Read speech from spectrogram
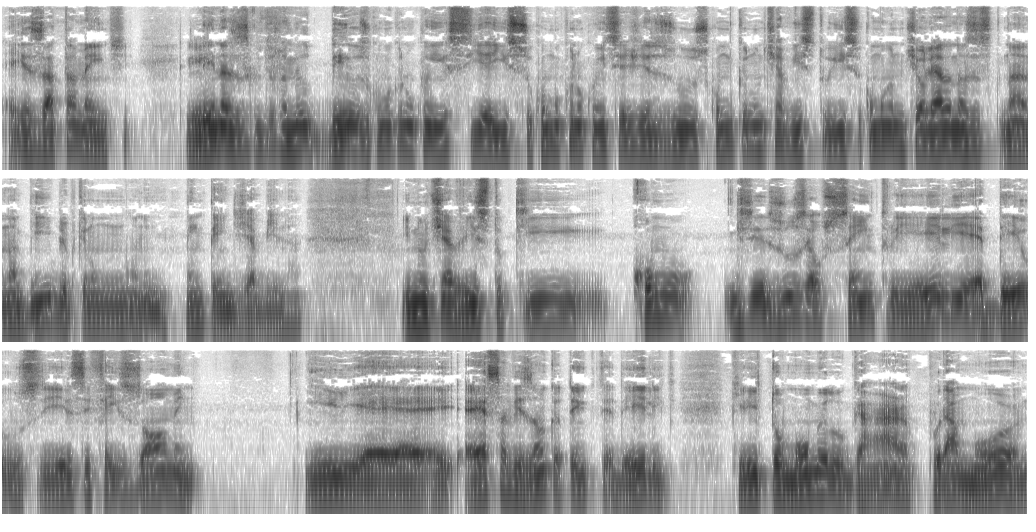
É exatamente. Lendo as escrituras, eu falei, meu Deus, como que eu não conhecia isso? Como que eu não conhecia Jesus? Como que eu não tinha visto isso? Como que eu não tinha olhado nas, na, na Bíblia? Porque eu não, nem, nem entendi a Bíblia. E não tinha visto que como Jesus é o centro e ele é Deus e ele se fez homem. E é, é essa visão que eu tenho que ter dele, que ele tomou meu lugar por amor.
